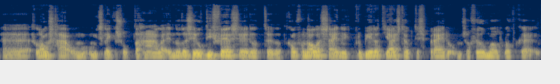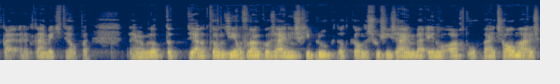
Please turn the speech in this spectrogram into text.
uh, langs ga om, om iets lekkers op te halen. En dat is heel divers, hè. Dat, dat kan van alles zijn. Ik probeer dat juist ook te spreiden om zoveel mogelijk een, klein, beetje te helpen. dat, dat, ja, dat kan Gianfranco zijn in Schiebroek, dat kan de sushi zijn bij 108 of bij het Zalmhuis.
